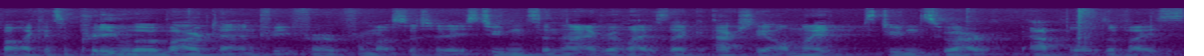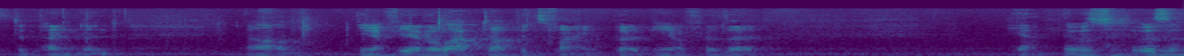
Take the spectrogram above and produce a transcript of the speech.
but like it's a pretty low bar to entry for, for most of today's students. And then I realized like actually all my students who are Apple device dependent, um, you know, if you have a laptop, it's fine. But you know, for the yeah, it was it was a,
